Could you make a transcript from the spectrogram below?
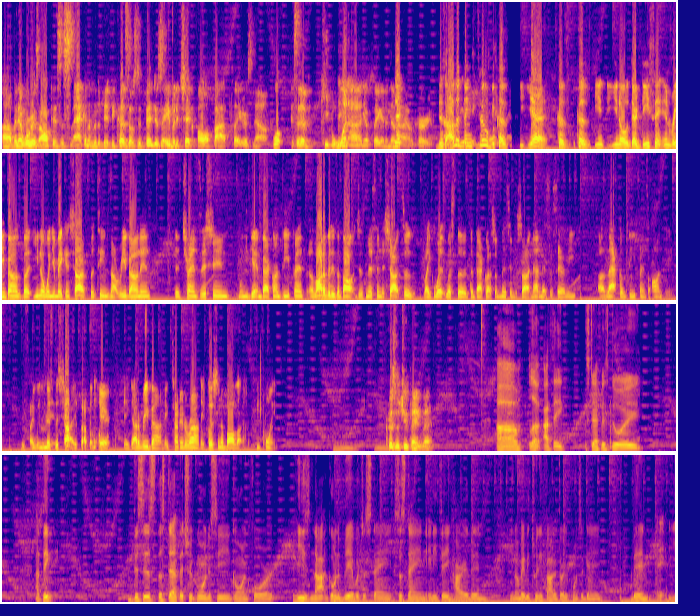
Uh, but that Warriors offense is slacking a little bit because those defenders are able to check all five players now well, instead of keeping one eye on their player and another there, eye on Curry. There's other things too because yeah, because because you you know they're decent in rebounds, but you know when you're making shots, the team's not rebounding the transition when you're getting back on defense, a lot of it is about just missing the shot too. Like what what's the the backlash of missing the shot, not necessarily a lack of defense on him. It's like when you miss the shot, it's up in the air. They got a rebound, they turn it around, they pushing the ball up, the point. Mm-hmm. Chris, what you think, man? Um, look, I think Steph is doing. I think this is the step that you're going to see going forward he's not going to be able to sustain sustain anything higher than you know maybe 25 to 30 points a game then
